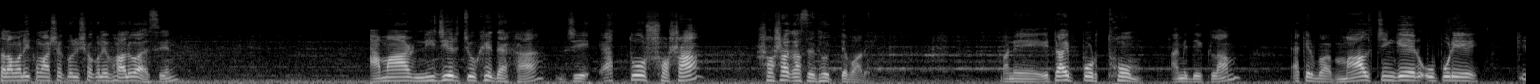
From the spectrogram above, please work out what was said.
আসসালামু আলাইকুম, আশা করি সকলে ভালো আছেন। আমার নিজের চোখে দেখা যে এত শশা শশা গাছে ধরতে পারে। মানে এটাই প্রথম আমি দেখলাম। একের মালচিংয়ের উপরে কি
